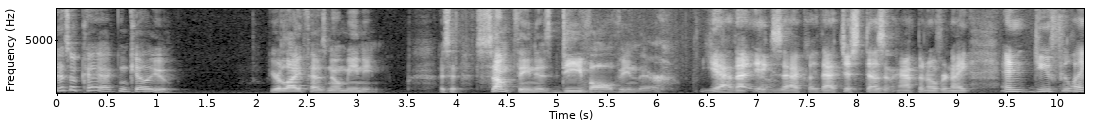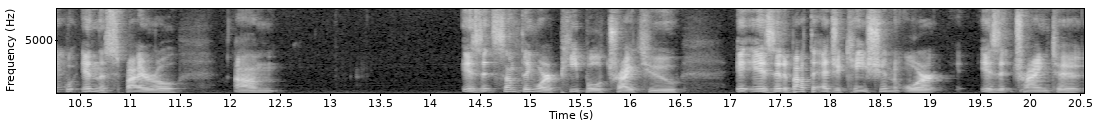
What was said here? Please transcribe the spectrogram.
it's okay, I can kill you? Your life has no meaning. I said, something is devolving there. Yeah, that exactly. That just doesn't happen overnight. And do you feel like in the spiral, um, is it something where people try to? Is it about the education, or is it trying to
